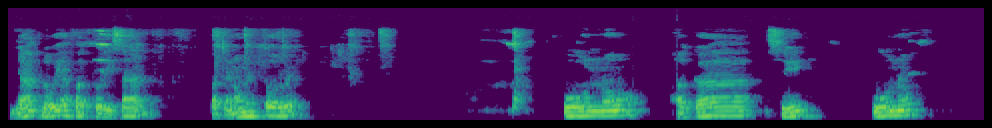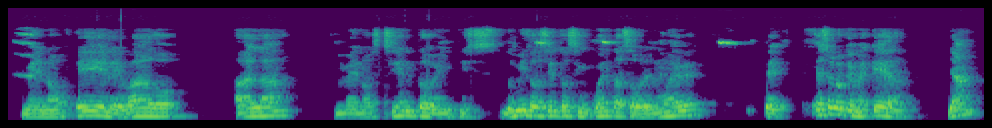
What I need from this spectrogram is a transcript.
Ya, lo voy a factorizar para que no me estorbe. 1 acá, sí. 1 menos e elevado a la menos 120, 2250 sobre 9. Eso es lo que me queda. ¿Ya?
